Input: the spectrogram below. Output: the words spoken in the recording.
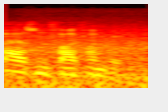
1,500.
